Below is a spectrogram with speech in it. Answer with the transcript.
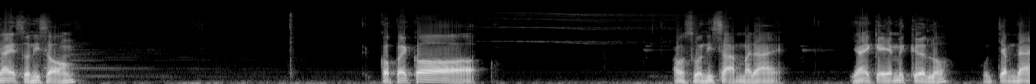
ได้ส่วนที่สองก็ไปก็ เอาส่วนที่สามมาได้ ยายแกยังไม่เกิดเหรอ ผมจำได้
